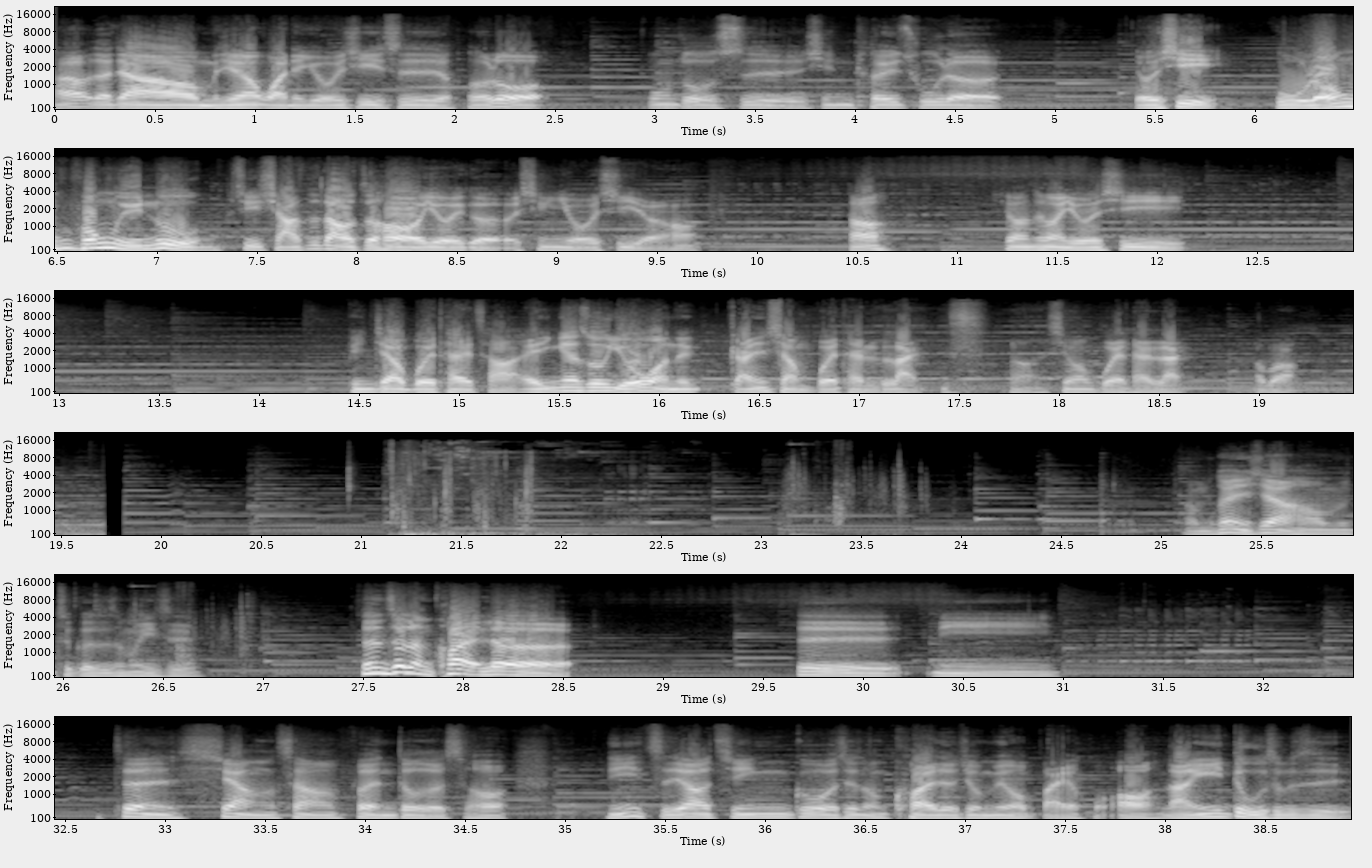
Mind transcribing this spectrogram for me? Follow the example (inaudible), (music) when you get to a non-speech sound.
好，大家好，我们今天玩的游戏是河洛工作室新推出的游戏《古龙风云录》。继《侠之道》之后，又一个新游戏了哈。好，希望这款游戏评价不会太差，哎，应该说游玩的感想不会太烂啊，希望不会太烂，好不好？我们看一下哈，我们这个是什么意思？真正的快乐是你正向上奋斗的时候，你只要经过这种快乐就没有白活哦。难易度是不是？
